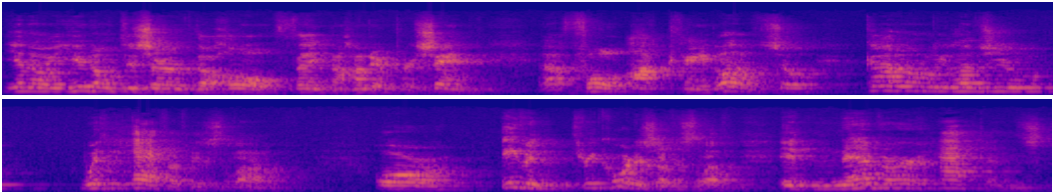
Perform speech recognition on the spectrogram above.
you know, you don't deserve the whole thing, 100%, uh, full octane love. So God only loves you with half of his love, or even three quarters of his love. It never happens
